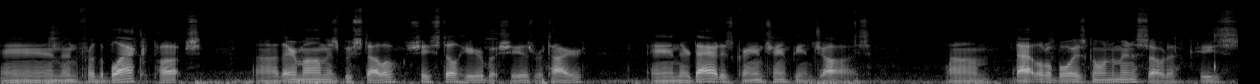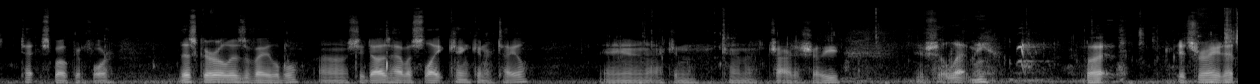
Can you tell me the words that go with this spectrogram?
And then for the black pups, uh, their mom is Bustelo. She's still here, but she is retired. And their dad is Grand Champion Jaws. Um, that little boy is going to Minnesota. He's t- spoken for. This girl is available. Uh, she does have a slight kink in her tail, and I can kind of try to show you if she'll let me. But it's right at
